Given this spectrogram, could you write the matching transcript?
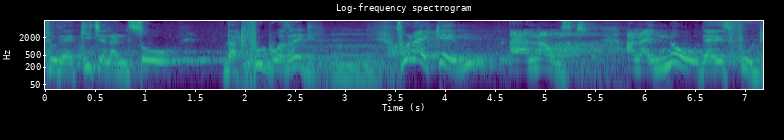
to the kitchen and saw that food was ready. Mm. So when I came, I announced, and I know there is food.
